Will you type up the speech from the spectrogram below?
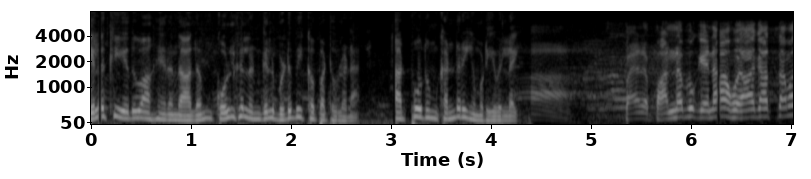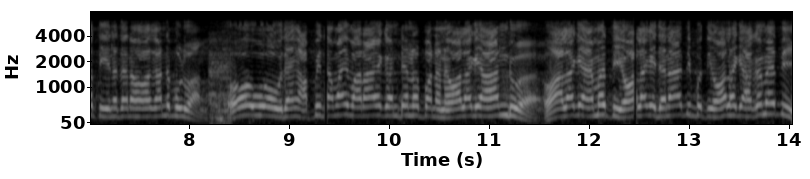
இலக்கு எதுவாக இருந்தாலும் கொள்கலன்கள் விடுவிக்கப்பட்டுள்ளன. தற்போதும் கண்டறிய முடியவில்லை. පන්නපු කෙනා හොයාගත්තම තියෙන තැන හොයාගන්න පුළුවන්. ඔව් ඔව් දැන් අපි තමයි වරාය කන්ටේනර් පන්නන්නේ. ඔයාලගේ ආණ්ඩුව, ඔයාලගේ ඇමති, ඔයාලගේ ජනාධිපති, ඔයාලගේ අගමැති.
